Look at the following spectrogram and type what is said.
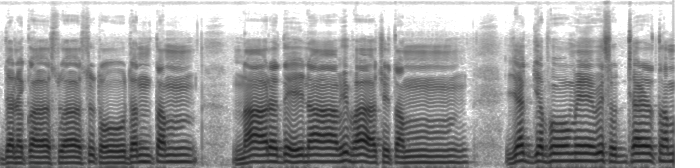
जनक स्वसुतो दंतम नारदेनाभिभाषित यज्ञभूमि विशुद्ध्यर्थम।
